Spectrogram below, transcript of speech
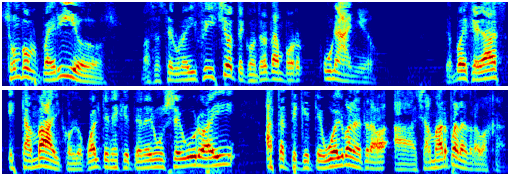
son por periodos. Vas a hacer un edificio, te contratan por un año. Después quedás stand-by, con lo cual tenés que tener un seguro ahí hasta que te vuelvan a llamar para trabajar.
